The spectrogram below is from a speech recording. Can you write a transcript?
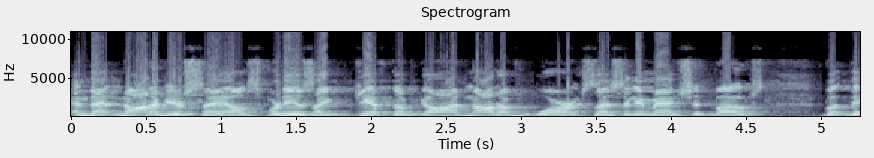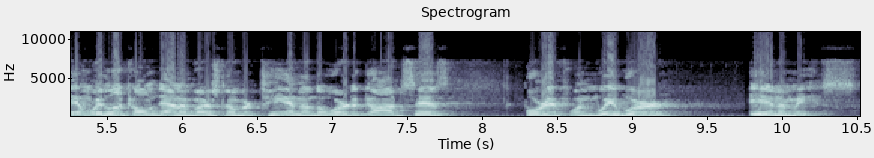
and that not of yourselves, for it is a gift of God, not of works, lest any man should boast. But then we look on down in verse number 10, and the Word of God says, For if when we were enemies,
